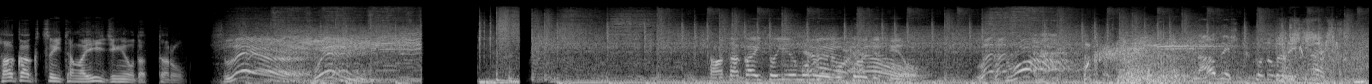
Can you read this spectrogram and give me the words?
高くついたがいい授業だったろう。戦いというものをご教授しよう。なぜ引くことができない？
